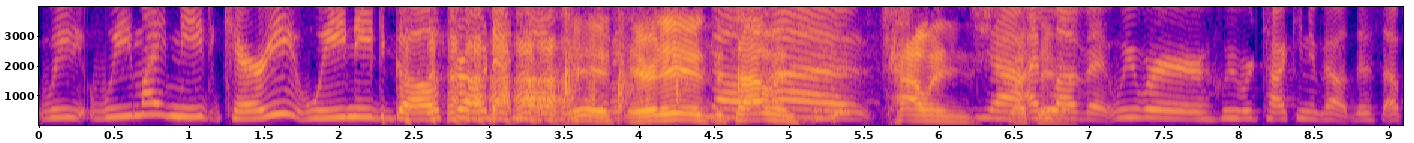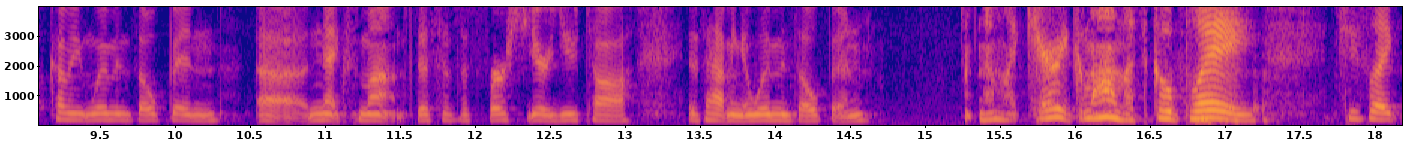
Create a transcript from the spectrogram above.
We we might need Carrie. We need to go throw down. No, I'm There it is. kidding. There it is. The challenge. uh, challenge. Yeah, right I there. love it. We were we were talking about this upcoming Women's Open uh, next month. This is the first year Utah is having a Women's Open, and I'm like, Carrie, come on, let's go play. She's like,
